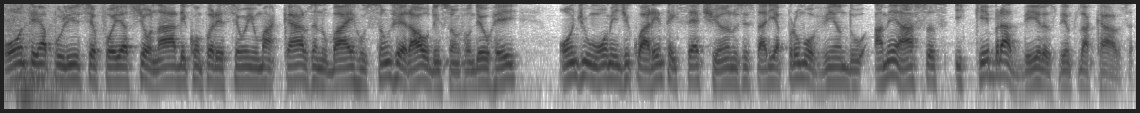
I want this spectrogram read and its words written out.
Ontem a polícia foi acionada e compareceu em uma casa no bairro São Geraldo, em São João Del Rei, onde um homem de 47 anos estaria promovendo ameaças e quebradeiras dentro da casa.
